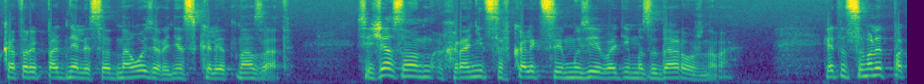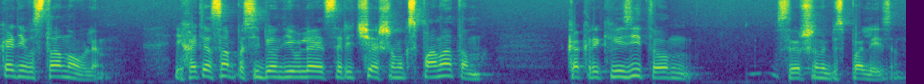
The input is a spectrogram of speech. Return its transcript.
который подняли с одного озера несколько лет назад. Сейчас он хранится в коллекции музея Вадима Задорожного. Этот самолет пока не восстановлен. И хотя сам по себе он является редчайшим экспонатом, как реквизит он совершенно бесполезен.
